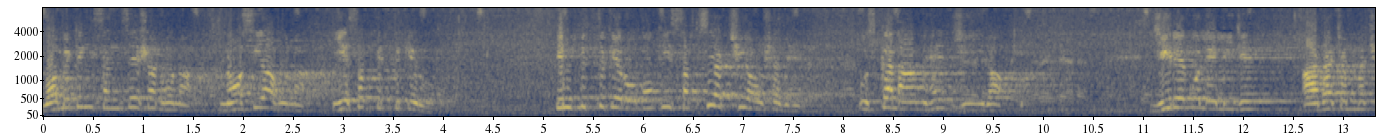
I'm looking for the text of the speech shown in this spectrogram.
वॉमिटिंग सेंसेशन होना नौसिया होना, ये सब पित्त के रोग इन पित्त के रोगों की सबसे अच्छी औषध है, उसका नाम है जीरा। जीरे को ले लीजिए, आधा चम्मच,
